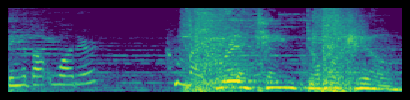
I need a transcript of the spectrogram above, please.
Anything about water? Red team double kill.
